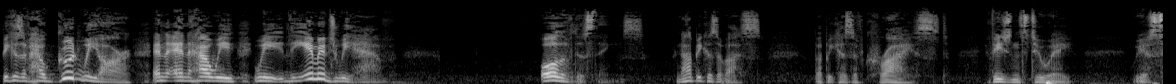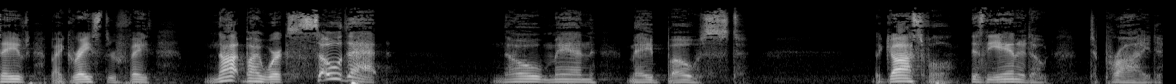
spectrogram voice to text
because of how good we are and, and how we, we, the image we have. All of those things are not because of us, but because of Christ. Ephesians 2 8. We are saved by grace through faith, not by works, so that no man may boast. The gospel is the antidote to pride.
